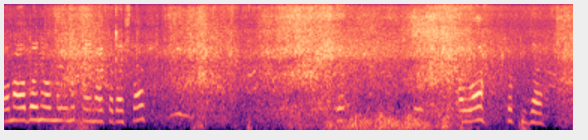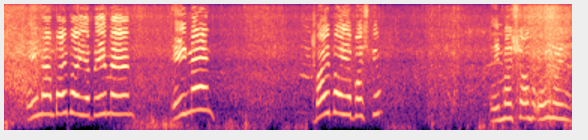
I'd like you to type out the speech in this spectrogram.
Bana abone olmayı unutmayın arkadaşlar. Allah çok güzel. Eymen bay bay yap Eymen. Eymen. Bay bay yap aşkım. Eymen şu anda oyun oynuyor.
